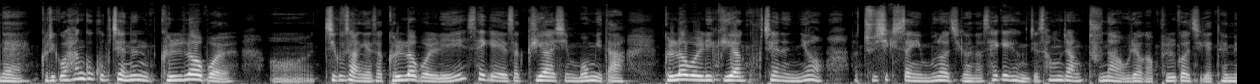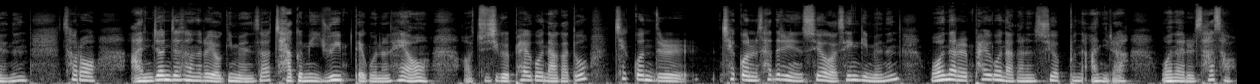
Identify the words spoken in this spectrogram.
네. 그리고 한국 국채는 글로벌, 어, 지구상에서 글로벌리 세계에서 귀하신 몸이다. 글로벌리 귀한 국채는요, 주식시장이 무너지거나 세계 경제 성장 둔화 우려가 불거지게 되면은 서로 안전자산으로 여기면서 자금이 유입되고는 해요. 어, 주식을 팔고 나가도 채권들 채권을 사들이는 수요가 생기면은 원화를 팔고 나가는 수요뿐 아니라 원화를 사서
